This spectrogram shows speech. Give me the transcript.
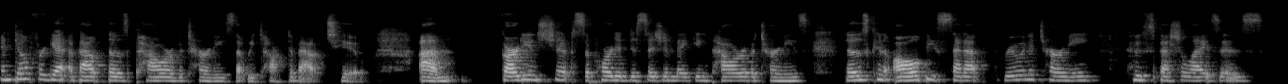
And don't forget about those power of attorneys that we talked about too. Um, guardianship, supported decision making, power of attorneys, those can all be set up through an attorney who specializes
